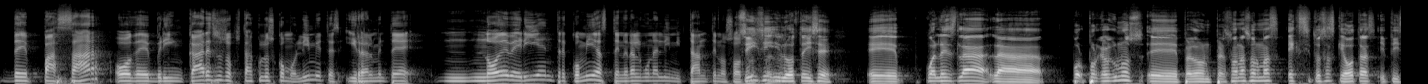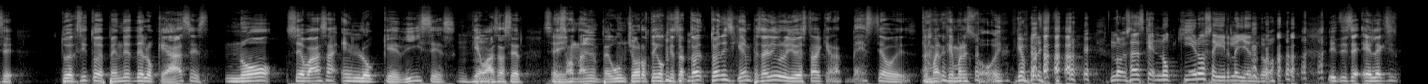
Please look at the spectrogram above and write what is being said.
de pasar o de brincar esos obstáculos como límites y realmente no debería, entre comillas, tener alguna limitante nosotros. Sí, sí, pues, y luego te dice, eh, ¿cuál es la... la por- porque algunos, eh, perdón, personas son más exitosas que otras y te dice, tu éxito depende de lo que haces, no se basa en lo que dices que vas a hacer. Sí. Eso me pegó un chorro. Te digo que todavía ni siquiera empecé el libro y yo estaba que era bestia, güey. Qué mal, qué mal estoy. Qué mal está. no, ¿sabes qué? No quiero seguir leyendo. Y dice, el éxito,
